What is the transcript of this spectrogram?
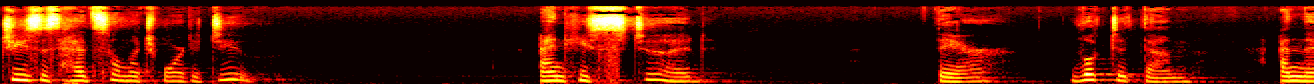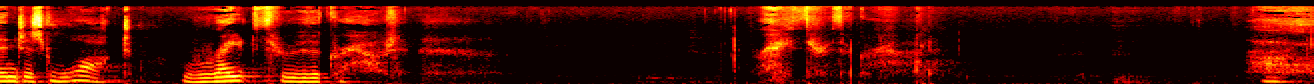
Jesus had so much more to do. And he stood there, looked at them, and then just walked right through the crowd. Right through the crowd. Oh.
